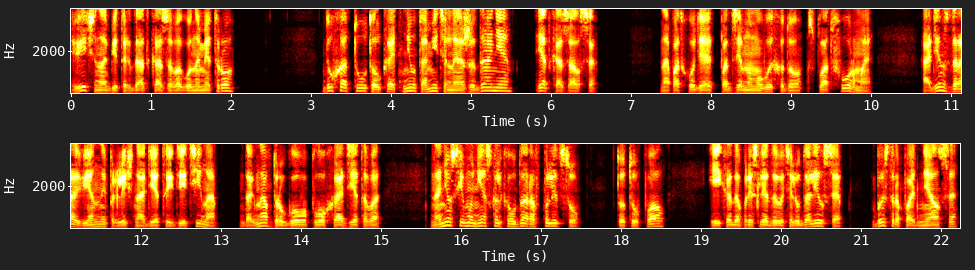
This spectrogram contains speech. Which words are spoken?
вечно набитых до отказа вагона метро, духоту, толкотню, томительное ожидание и отказался. На подходе к подземному выходу с платформы один здоровенный, прилично одетый детина, догнав другого плохо одетого, нанес ему несколько ударов по лицу. Тот упал, и когда преследователь удалился, быстро поднялся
